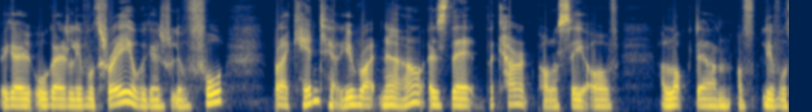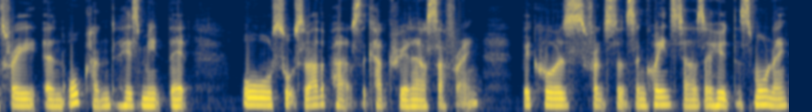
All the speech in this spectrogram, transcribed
we go all go to level three, or we go to level four. But I can tell you right now is that the current policy of a lockdown of level three in Auckland has meant that all sorts of other parts of the country are now suffering because, for instance, in Queenstown, as I heard this morning,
